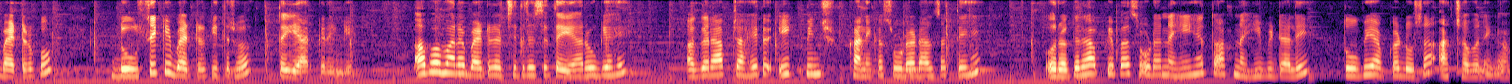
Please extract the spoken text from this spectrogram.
बैटर को डोसे के बैटर की तरह तैयार करेंगे। अब हमारा बैटर अच्छी तरह से तैयार हो गया है। अगर आप चाहे तो एक पिंच खाने का सोडा डाल सकते हैं और अगर आपके पास सोडा नहीं है तो आप नहीं भी डालें तो भी आपका डोसा अच्छा बनेगा।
